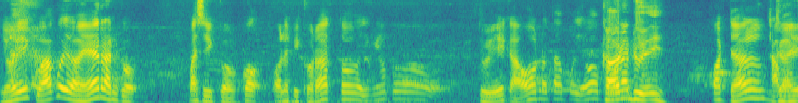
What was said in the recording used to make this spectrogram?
yo iku aku ya heran kok. Pas iku kok oleh pigora to iki apa duwe gak ono ta apa ya. Gak ada duit. Padahal gawe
